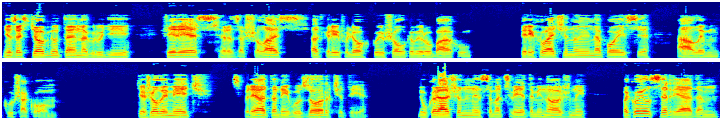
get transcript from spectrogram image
Незастегнутая на груди Ферес разошлась, открыв легкую шелковую рубаху, перехваченную на поясе алым кушаком. Тяжелый меч, спрятанный в узорчатые, украшенные самоцветами ножны, покоился рядом,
